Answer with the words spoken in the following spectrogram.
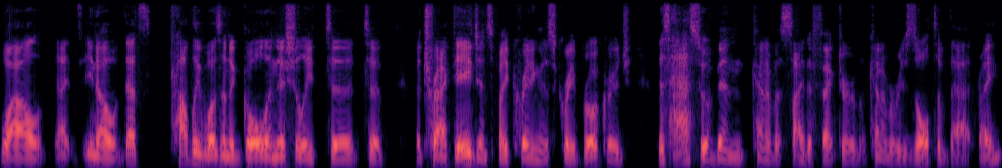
While uh, you know that's probably wasn't a goal initially to to attract agents by creating this great brokerage, this has to have been kind of a side effect or kind of a result of that, right?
